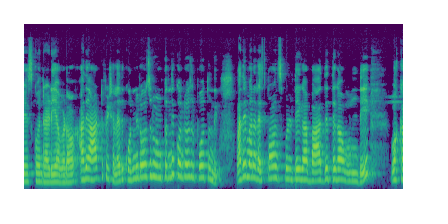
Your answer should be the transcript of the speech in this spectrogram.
వేసుకొని రెడీ అవ్వడం అది ఆర్టిఫిషియల్. అది కొన్ని రోజులు ఉంటుంది కొన్ని రోజులు పోతుంది. అదే మన రెస్పాన్సిబిలిటీగా బాధ్యతగా ఉండి ఒక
